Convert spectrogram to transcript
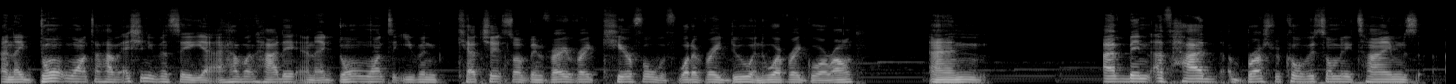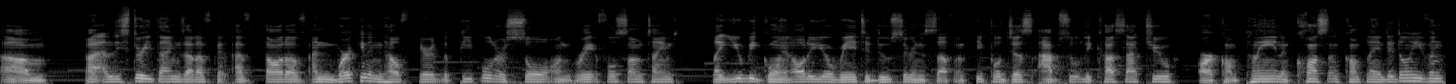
and I don't want to have it. I shouldn't even say yeah, I haven't had it and I don't want to even catch it. So I've been very, very careful with whatever I do and whoever I go around. And I've been I've had a brush with COVID so many times. Um uh, at least three times that I've I've thought of. And working in healthcare the people are so ungrateful sometimes. Like you be going out of your way to do certain stuff and people just absolutely cuss at you or complain and constant complain they don't even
